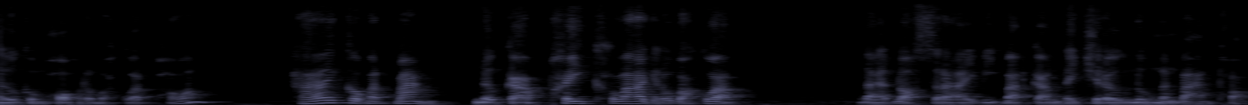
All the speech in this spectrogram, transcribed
នៅកំហុសរបស់គាត់ផងហើយក៏បាត់បាំង នៅការភ័យខ្លាចរបស់គាត់ ដែលដោះស្រាយវិបត្តិកាន់តែជ្រៅនោះមិនបានផង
